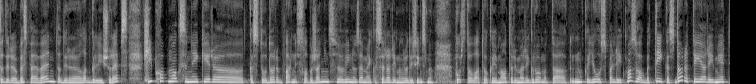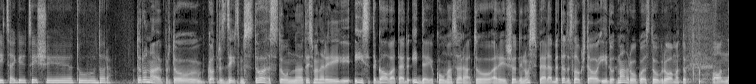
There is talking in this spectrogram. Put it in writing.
tad ir bezpēvēni, tad ir latgaļīšu reps, hip-hop mākslinieki ir, uh, kas to dara. Arnis Slobožaņins vīnu zemē, kas ir arī man rodīs viens no porstovātokajiem autorim arī gromatā, nu, ka jūs paliek mazāk, bet tī, kas dara, tī arī miertīcīgi cīši tu dara. Tu runāji par to katras dzīsmes stostu, un tas man arī īsi te galvā tādu ideju, ko mēs varētu arī šodien uzspēlēt, bet tad es lūkšu tev īdot man rokos to gromatu. Un,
